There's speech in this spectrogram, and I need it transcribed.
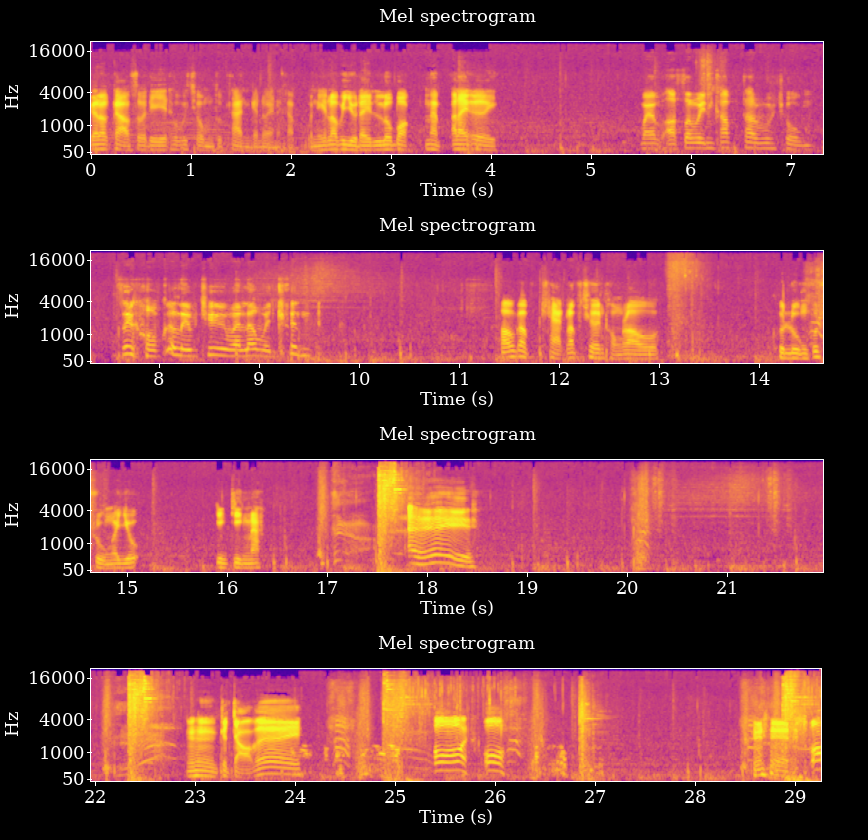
ก็ต้องกล่าวสวัสดีท่านผู้ชมทุกท่านกันด้วยนะครับ วันนี้เราไปอยู่ในโรบอกแมปอะไรเอ่ยแมปอัศวินครับท่านผู้ชม ซึ่งผมก็ลืมชื่อมันแล้วเหมือนกันพร้อมกับแขกรับเชิญของเรา คุณลุงผู้สูงอายุ จริง ๆ นะ เอ้ยเออกระจอกเอ้ย โอ้ยโอ้โอ้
